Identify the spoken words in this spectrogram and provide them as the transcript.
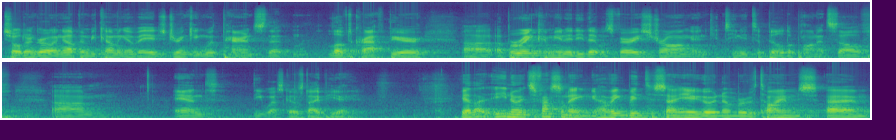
children growing up and becoming of age, drinking with parents that loved craft beer, uh, a brewing community that was very strong and continued to build upon itself, um, and the West Coast IPA. Yeah, that, you know, it's fascinating. Having been to San Diego a number of times, um,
